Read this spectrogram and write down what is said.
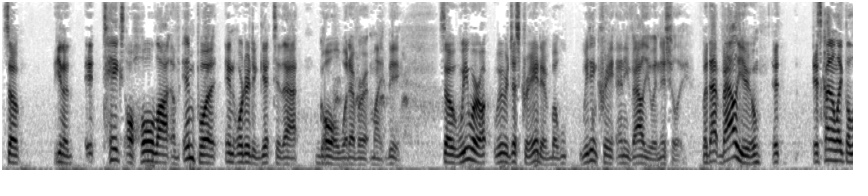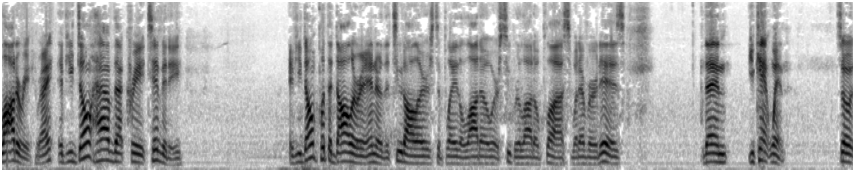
So, you know, it takes a whole lot of input in order to get to that goal, whatever it might be. So we were we were just creative, but we didn't create any value initially. But that value, it it's kind of like the lottery, right? If you don't have that creativity, if you don't put the dollar in or the two dollars to play the lotto or super lotto plus, whatever it is, then you can't win. So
